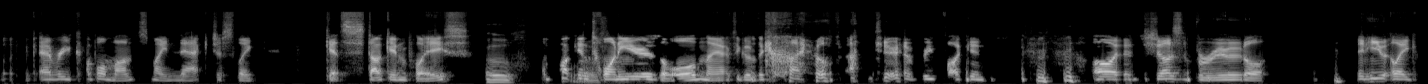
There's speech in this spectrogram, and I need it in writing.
like every couple months, my neck just like gets stuck in place. Oh, I'm fucking Gross. 20 years old and I have to go to the chiropractor every fucking. oh, it's just brutal. and he like,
